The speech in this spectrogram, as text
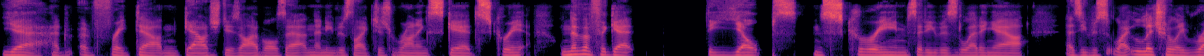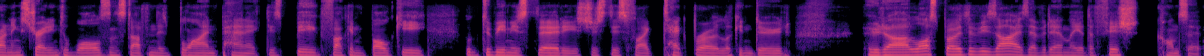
yeah, had, had freaked out and gouged his eyeballs out, and then he was like just running scared, scream. I'll never forget the yelps and screams that he was letting out as he was like literally running straight into walls and stuff in this blind panic. This big fucking bulky looked to be in his 30s, just this like tech bro looking dude who'd uh, lost both of his eyes evidently at the Phish concert,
